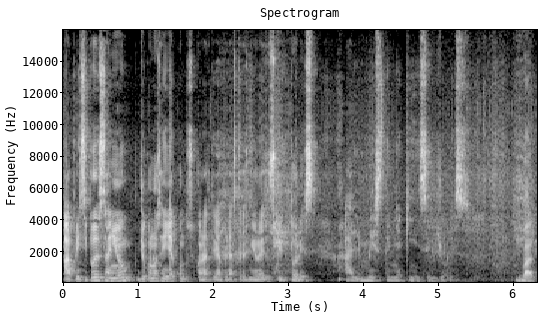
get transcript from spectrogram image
a principios de este año yo conocí a ella cuando su canal tenía apenas 3 millones de suscriptores al mes tenía 15 millones Vale.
